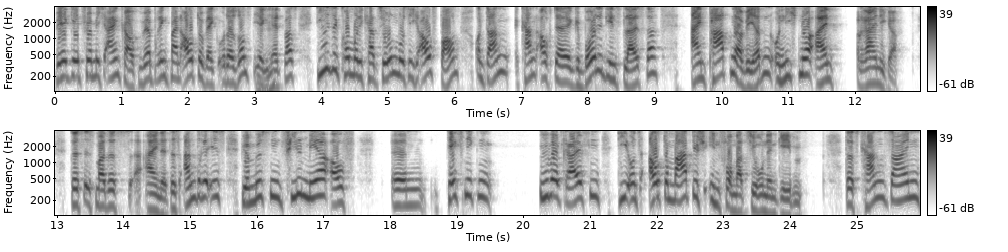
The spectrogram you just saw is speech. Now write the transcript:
Wer geht für mich einkaufen? Wer bringt mein Auto weg oder sonst mhm. irgendetwas? Mhm. Diese Kommunikation muss ich aufbauen und dann kann auch der Gebäudedienstleister ein Partner werden und nicht nur ein Reiniger. Das ist mal das eine. Das andere ist, wir müssen viel mehr auf ähm, Techniken übergreifen, die uns automatisch Informationen geben. Das kann sein,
